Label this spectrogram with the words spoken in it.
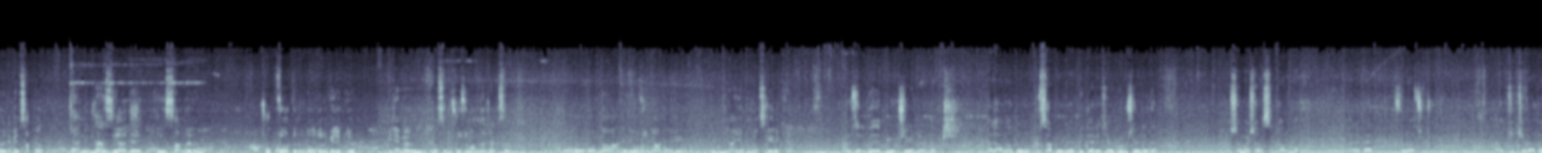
Böyle bir hesap yok. Kendimden ziyade insanların çok zor durumda olduğunu görebiliyorum. Bilemiyorum nasıl bir çözüm alınacaksa orta vadeli, uzun vadeli bir plan yapılması gerekiyor. Özellikle de büyük şehirlerde. Hele Anadolu kısa böyle bir derece bu şehirde yaşama şansı kalmadı. Yani ben şunu açık. Belki kirada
